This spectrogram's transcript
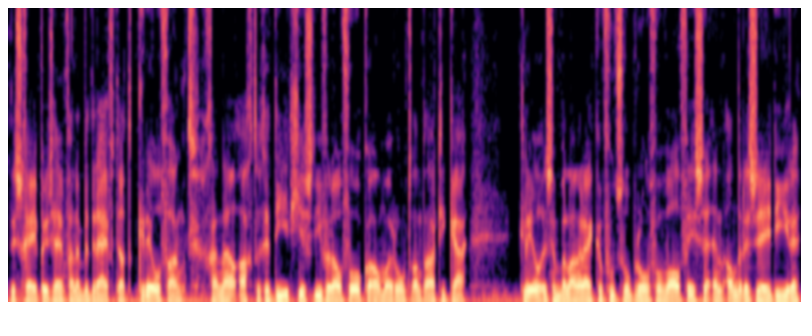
De schepen zijn van een bedrijf dat kril vangt. Garnaalachtige diertjes die vooral voorkomen rond Antarctica. Kril is een belangrijke voedselbron voor walvissen en andere zeedieren.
